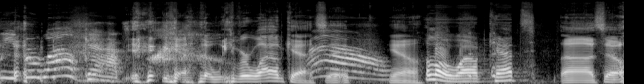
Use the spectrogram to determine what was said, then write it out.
Weaver Wildcats. yeah, the Weber Wildcats. Uh, yeah. Hello, Wildcats. Uh, so,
